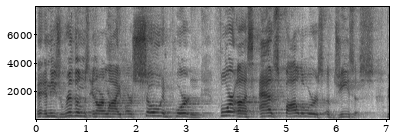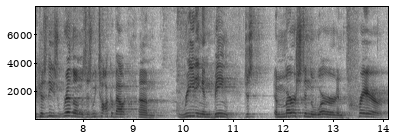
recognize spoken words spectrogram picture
And, and these rhythms in our life are so important for us as followers of Jesus. Because these rhythms, as we talk about um, reading and being just immersed in the Word and prayer,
